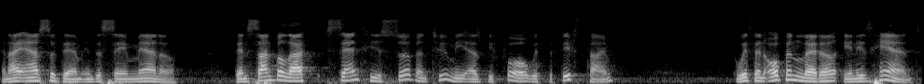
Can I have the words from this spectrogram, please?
and I answered them in the same manner. Then Sanballat sent his servant to me as before with the fifth time, with an open letter in his hand.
